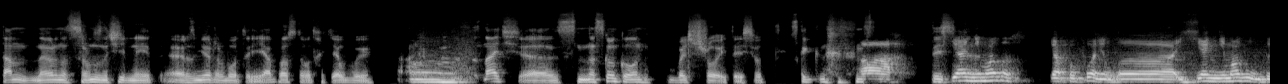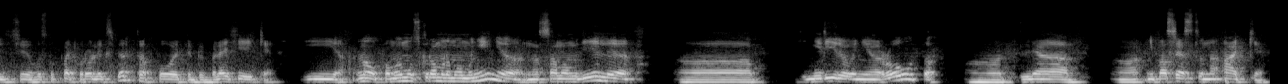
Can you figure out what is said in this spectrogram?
там, наверное, все равно значительный размер работы. Я просто вот хотел бы знать, э, насколько он большой. То есть вот... А, то есть... Я не могу... Я понял. Э, я не могу быть, выступать в роли эксперта по этой библиотеке. И, ну, по моему скромному мнению, на самом деле э, генерирование роутов для непосредственно Аки,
